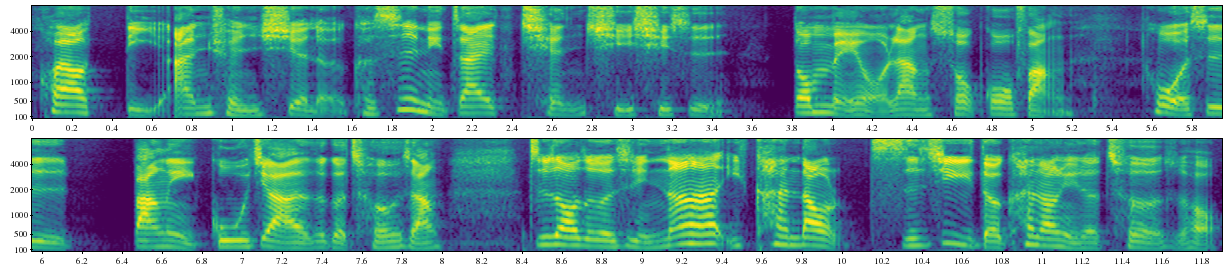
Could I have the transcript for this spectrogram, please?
快要抵安全线了，可是你在前期其实都没有让收购方或者是帮你估价的这个车商知道这个事情，那他一看到实际的看到你的车的时候，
